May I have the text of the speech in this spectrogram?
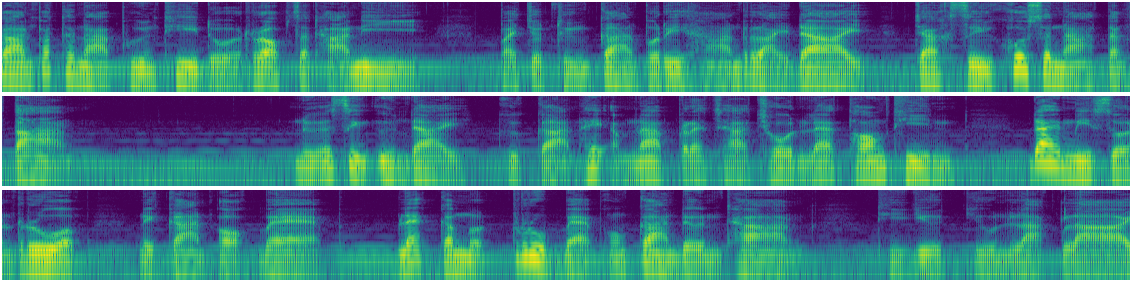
การพัฒนาพื้นที่โดยรอบสถานี ไปจนถึงการบริหารรายได้จากสื่อโฆษณาต่างๆ เหนือสิ่งอื่นใดคือการให้อำนาจประชาชนและท้องถิ่น ได้มีส่วนร่วมในการออกแบบ และกำหนดรูปแบบของการเดินทาง ที่ยืดหยุ่นหลากหลาย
